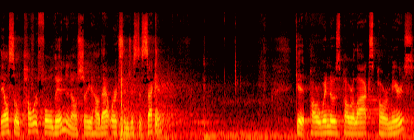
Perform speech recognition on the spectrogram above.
They also power fold in, and I'll show you how that works in just a second. Get power windows, power locks, power mirrors,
